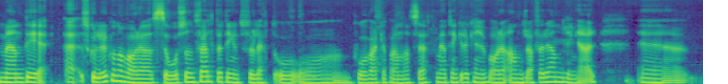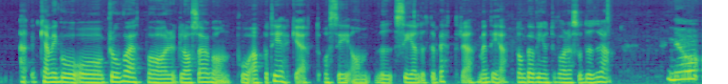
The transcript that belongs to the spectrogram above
Men det eh, skulle det kunna vara så, synfältet är ju inte så lätt att, att påverka på annat sätt, men jag tänker det kan ju vara andra förändringar. Eh, kan vi gå och prova ett par glasögon på apoteket och se om vi ser lite bättre med det? De behöver ju inte vara så dyra. Ja,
